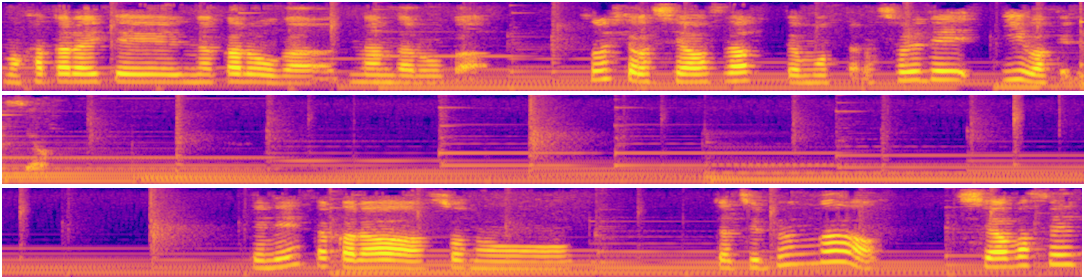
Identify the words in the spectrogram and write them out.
まあ、働いてなかろうが、なんだろうが、その人が幸せだって思ったら、それでいいわけですよ。でね、だから、その、じゃあ自分が幸せっ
